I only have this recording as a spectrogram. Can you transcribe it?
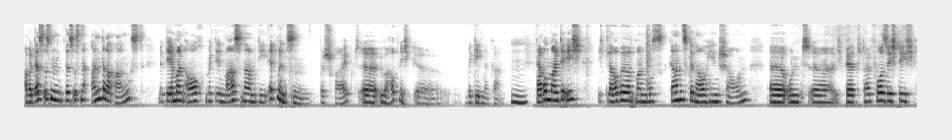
Aber das ist, ein, das ist eine andere Angst, mit der man auch mit den Maßnahmen, die Edmondson beschreibt, äh, überhaupt nicht äh, begegnen kann. Mhm. Darum meinte ich, ich glaube, man muss ganz genau hinschauen äh, und äh, ich wäre total vorsichtig,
